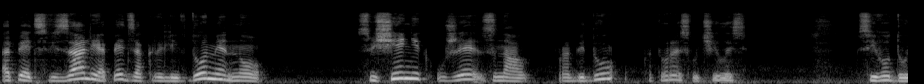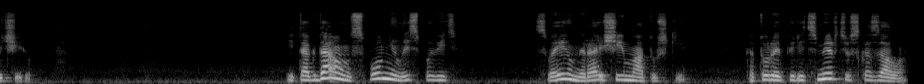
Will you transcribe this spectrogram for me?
опять связали, опять закрыли в доме, но священник уже знал про беду, которая случилась с его дочерью. И тогда он вспомнил исповедь своей умирающей матушки, которая перед смертью сказала,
